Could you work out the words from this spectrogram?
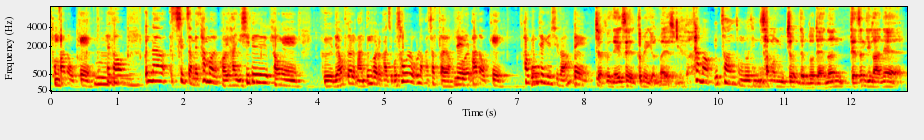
돈 받아올게 해서 끝나 실점에 3월 거의 한 20일 경에 그 내역서를 만든 거를 가지고 서울로 올라가셨어요. 네. 그걸 받아올게 하고 명태균 씨가? 네, 자, 그 내역서의 금액이 얼마였습니까? 3억 6천 정도 됩니다. 3억 6천 정도 되는 대선 기간에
